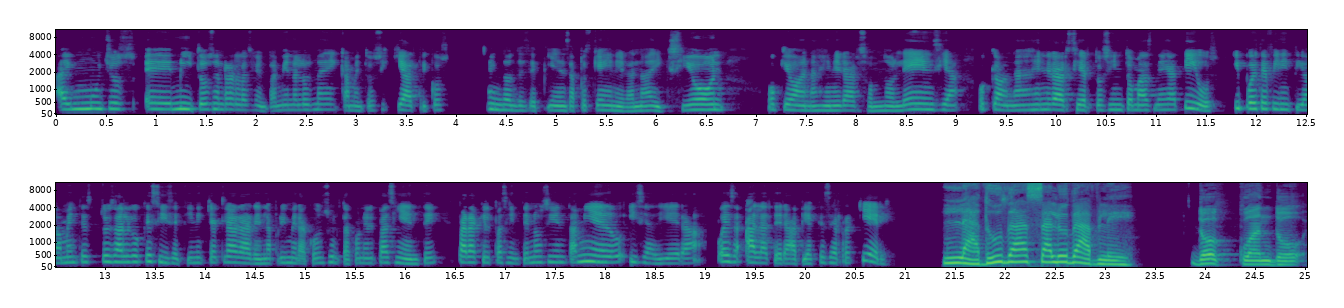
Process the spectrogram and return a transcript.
hay muchos eh, mitos en relación también a los medicamentos psiquiátricos en donde se piensa pues que generan adicción o que van a generar somnolencia o que van a generar ciertos síntomas negativos. Y pues definitivamente esto es algo que sí se tiene que aclarar en la primera consulta con el paciente para que el paciente no sienta miedo y se adhiera pues a la terapia que se requiere. La duda saludable. Doc, cuando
